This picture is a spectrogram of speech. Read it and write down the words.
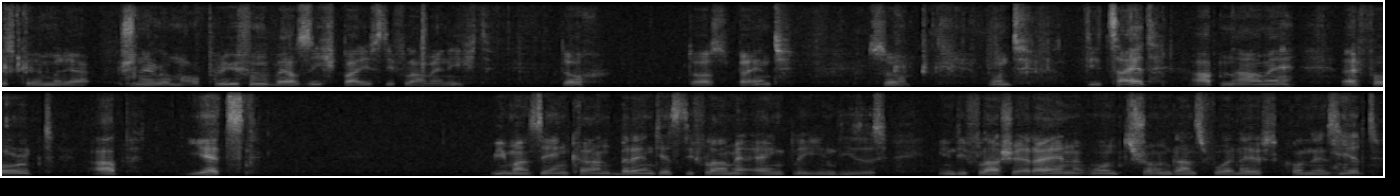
Das können wir ja schneller mal prüfen, weil sichtbar ist die Flamme nicht. Doch, das brennt. So, und die Zeitabnahme erfolgt ab jetzt. Wie man sehen kann, brennt jetzt die Flamme eigentlich in, dieses, in die Flasche rein und schon ganz vorne kondensiert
